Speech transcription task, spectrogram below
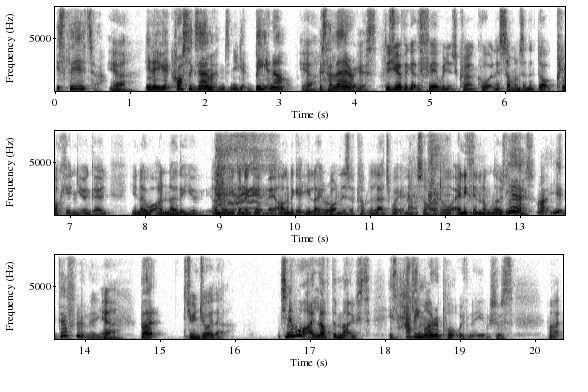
It- It's theatre. yeah, You know, you get cross-examined and you get beaten up. yeah. It's hilarious. Did you ever get the fear when you're at Crown Court and then someone's in the dock clocking you and going, you know what? I know that you, I know you're going to get me. I'm going to get you later on. There's a couple of lads waiting outside or anything along those Yeah, lines. right, yeah, definitely. Yeah. But Did you enjoy that? do you know what I love the most is having my report with me, which was like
